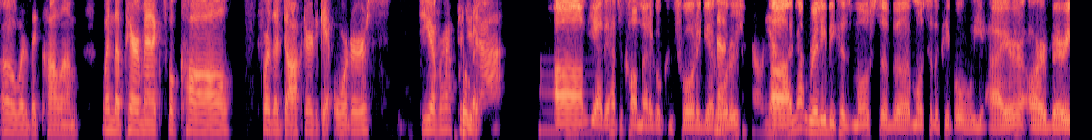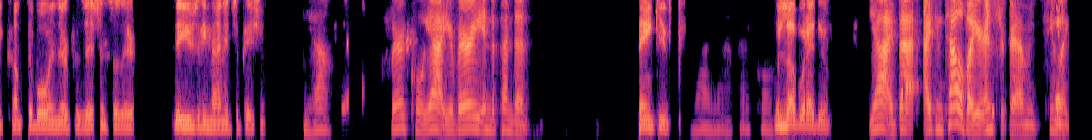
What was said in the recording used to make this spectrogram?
oh, what do they call them? When the paramedics will call for the doctor to get orders. Do you ever have to do that? Um, yeah, they have to call medical control to get medical orders. Control, yeah. Uh, not really, because most of the most of the people we hire are very comfortable in their position, so they're they usually manage the patient. Yeah, very cool. Yeah, you're very independent. Thank you. Yeah, yeah, very cool. We love what I do. Yeah, I bet I can tell by your Instagram. It seems like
